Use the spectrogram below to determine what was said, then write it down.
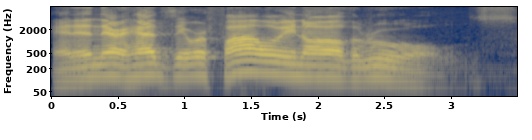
And in their heads, they were following all the rules.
